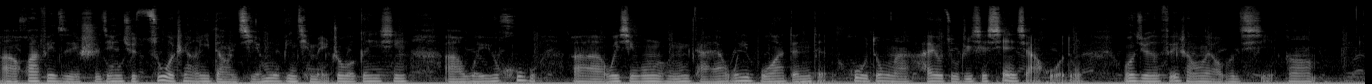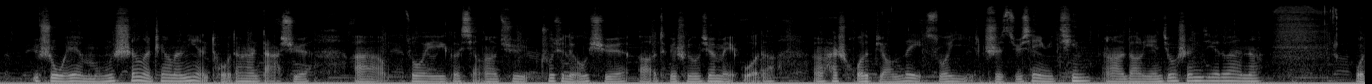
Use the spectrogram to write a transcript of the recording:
啊花费自己时间去做这样一档节目，并且每周更新啊，维护啊微信公众平台啊、微博啊等等互动啊，还有组织一些线下活动，我觉得非常了不起啊。于是我也萌生了这样的念头。当然，大学啊，作为一个想要去出去留学啊，特别是留学美国的，嗯，还是活得比较累，所以只局限于听啊。到了研究生阶段呢，我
